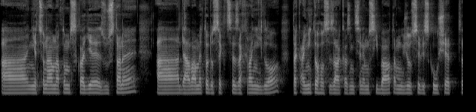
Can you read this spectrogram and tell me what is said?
a něco nám na tom skladě zůstane, a dáváme to do sekce zachraní jídlo, tak ani toho se zákazníci nemusí bát a můžou si vyzkoušet eh,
